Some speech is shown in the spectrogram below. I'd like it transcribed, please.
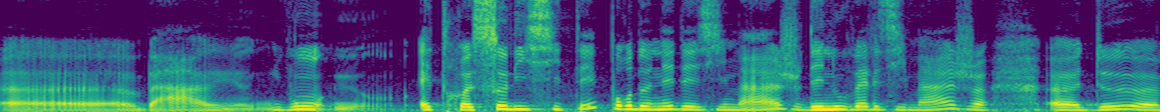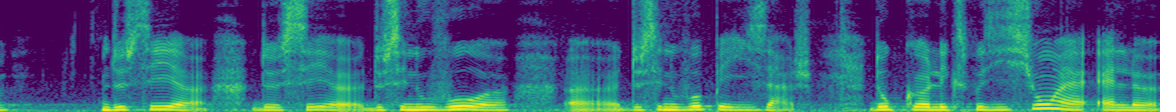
bah, ils vont être sollicités pour donner des images, des nouvelles images euh, de euh, de ces, euh, de ces, euh, de ces, nouveaux, euh, de ces nouveaux paysages. Donc l'exposition, elle,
